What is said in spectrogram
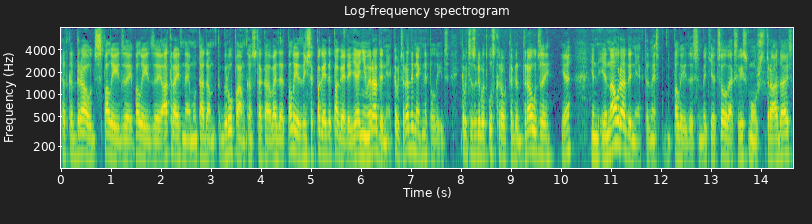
tad, kad draudzes palīdzēja, palīdzēja atraitnēm un tādām grupām, kas tā kā vajadzētu palīdzēt, viņš saka, pagaidiet, pagaidiet, ja viņiem ir radinieki. Kāpēc radinieki nepalīdz? Kāpēc jūs gribat uzkraut tagad draudzēji? Ja? Ja, ja nav radinieki, tad mēs palīdzēsim. Bet, ja cilvēks visu mūžu strādājis,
